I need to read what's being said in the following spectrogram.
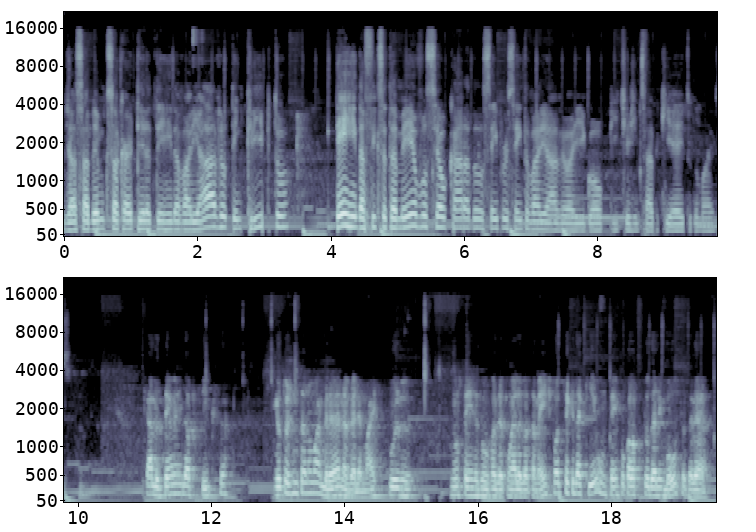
já sabemos que sua carteira tem renda variável, tem cripto, tem renda fixa também, ou você é o cara do 100% variável aí, igual o Pete, a gente sabe que é e tudo mais? Cara, eu tenho renda fixa, eu tô juntando uma grana, velho, é mais por... Não sei ainda o que eu vou fazer com ela exatamente, pode ser que daqui um tempo eu coloque tudo ela em bolsa, tá ligado?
